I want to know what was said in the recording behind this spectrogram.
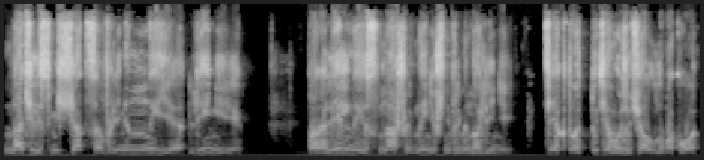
начали смещаться временные линии, параллельные с нашей нынешней временной линией. Те, кто эту тему изучал глубоко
